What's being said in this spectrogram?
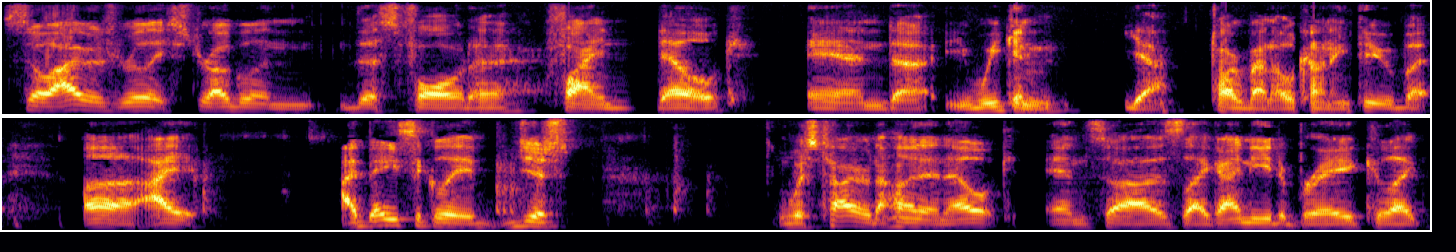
so I was really struggling this fall to find elk, and uh, we can yeah talk about elk hunting too. But uh, I I basically just was tired of hunting elk, and so I was like, I need a break. Like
